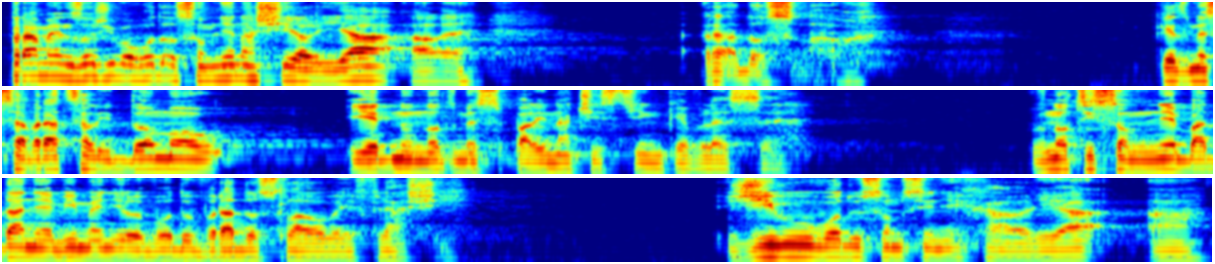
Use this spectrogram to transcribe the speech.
Pramen zo živou vodou som nenašiel ja, ale Radoslav. Keď sme sa vracali domov, jednu noc sme spali na čistinke v lese. V noci som nebadane vymenil vodu v Radoslavovej fľaši. Živú vodu som si nechal ja a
